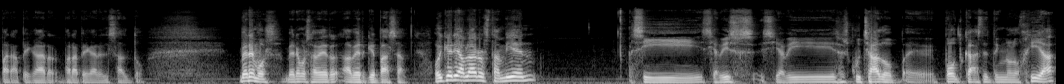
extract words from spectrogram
para, pegar, para pegar el salto. Veremos, veremos a ver, a ver qué pasa. Hoy quería hablaros también si, si, habéis, si habéis escuchado eh, podcast de tecnología,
